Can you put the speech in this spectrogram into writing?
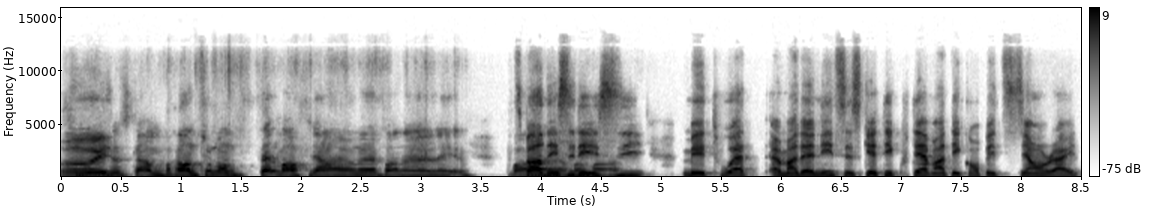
euh, juste comme prendre tout le monde tellement fier là, pendant, Tu parles des CDC. Mais toi, à un moment donné, c'est ce que tu écoutais avant tes compétitions, right?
